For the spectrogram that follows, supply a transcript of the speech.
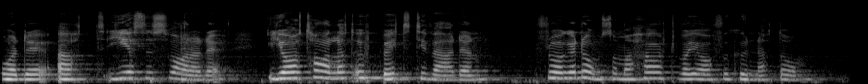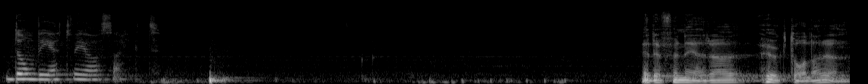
står det att Jesus svarade, jag har talat öppet till världen. Fråga dem som har hört vad jag har förkunnat dem. De vet vad jag har sagt. Är det för nära högtalaren?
